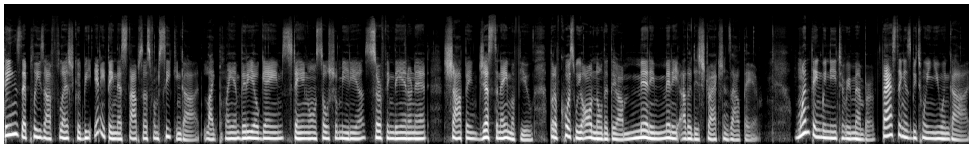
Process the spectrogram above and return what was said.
things that please our flesh could be anything that stops us from seeking God, like playing video games, staying on social media, surfing the internet, shopping, just to name a few. But of course, we all know that there are many, many other distractions out there. One thing we need to remember fasting is between you and God.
